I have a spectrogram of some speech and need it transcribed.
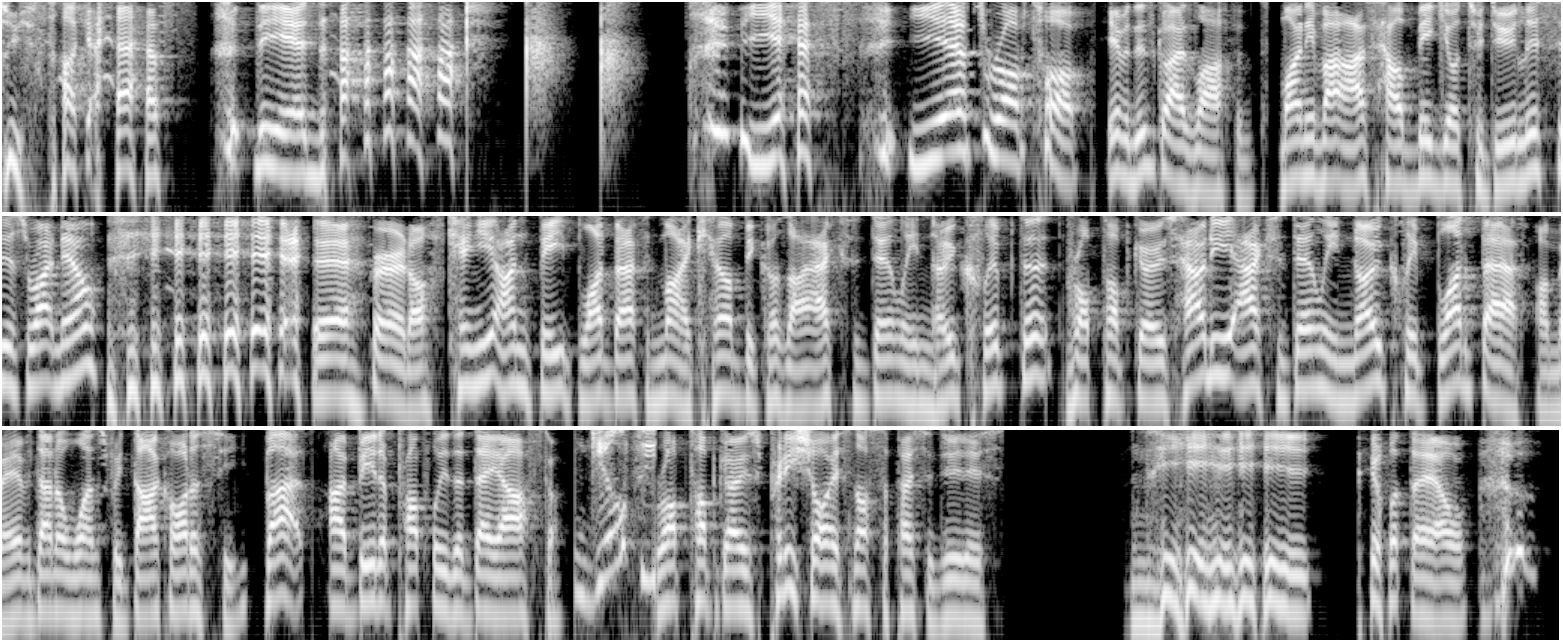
You suck ass. The end. yes. Yes, Rob Top. Yeah, but this guy's laughing. Mind if I ask how big your to-do list is right now? yeah, fair enough. Can you unbeat Bloodbath in my account because I accidentally no-clipped it? Rob Top goes, how do you accidentally no-clip Bloodbath? I may have done it once with Dark Odyssey, but I beat it properly the day after. Guilty. Rob Top goes, pretty sure it's not supposed to do this. what the hell?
